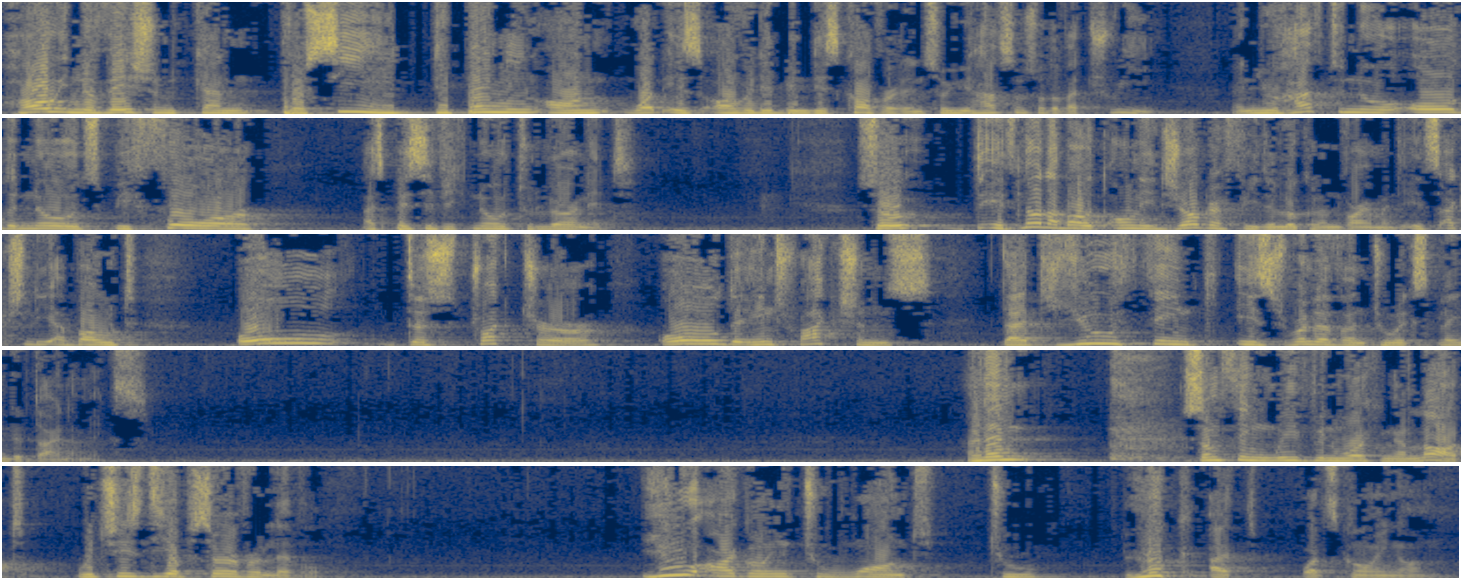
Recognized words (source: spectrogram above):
how innovation can proceed depending on what is already been discovered. And so you have some sort of a tree. And you have to know all the nodes before a specific node to learn it. So it's not about only geography, the local environment. It's actually about all the structure, all the interactions that you think is relevant to explain the dynamics. And then something we've been working a lot, which is the observer level. You are going to want to look at what's going on.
